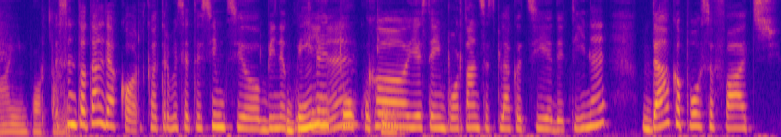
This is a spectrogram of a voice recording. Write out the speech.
mai important. Sunt total de acord că trebuie să te simți uh, bine cu bine tine, tu cu că tine. este important să-ți placă ție de tine. Dacă poți să faci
